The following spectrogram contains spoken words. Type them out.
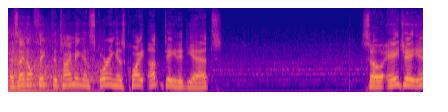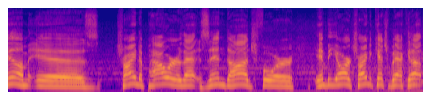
as I don't think the timing and scoring has quite updated yet. So AJM is trying to power that Zen Dodge for MBR, trying to catch back up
